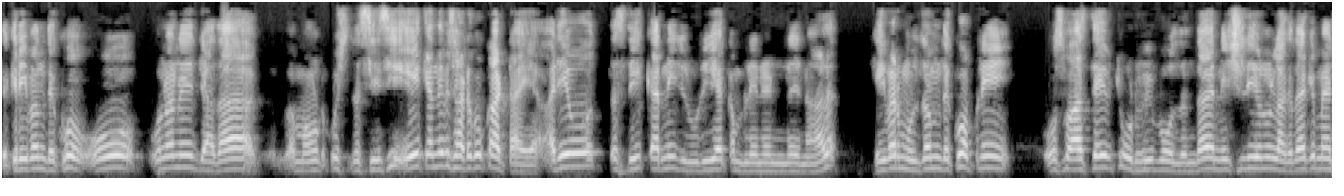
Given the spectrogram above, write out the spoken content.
ਤਕਰੀਬਨ ਦੇਖੋ ਉਹ ਉਹਨਾਂ ਨੇ ਜ਼ਿਆਦਾ ਅਮਾਉਂਟ ਕੁਝ ਦੱਸੀ ਸੀ, ਇਹ ਕਹਿੰਦੇ ਵੀ ਸਾਡੇ ਕੋਲ ਘੱਟ ਆਏ ਆ। ਅਜੇ ਉਹ ਤਸਦੀਕ ਕਰਨੀ ਜ਼ਰੂਰੀ ਹੈ ਕੰਪਲੇਨੈਂਟ ਦੇ ਨਾਲ। ਕਈ ਵਾਰ ਮੁਲਜ਼ਮ ਦੇਖੋ, ਆਪਣੇ ਉਸ ਵਾਸਤੇ ਝੂਠ ਵੀ ਬੋਲ ਦਿੰਦਾ। ਇਨੀਸ਼ੀਅਲੀ ਉਹਨੂੰ ਲੱਗਦਾ ਕਿ ਮੈਂ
